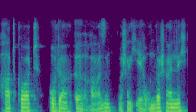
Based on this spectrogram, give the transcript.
Hardcore oder äh, Rasen? Wahrscheinlich eher unwahrscheinlich.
